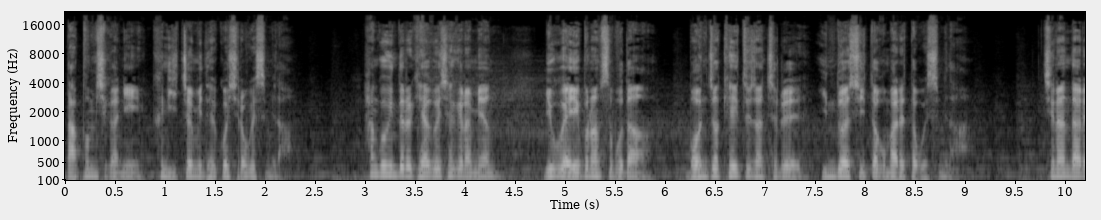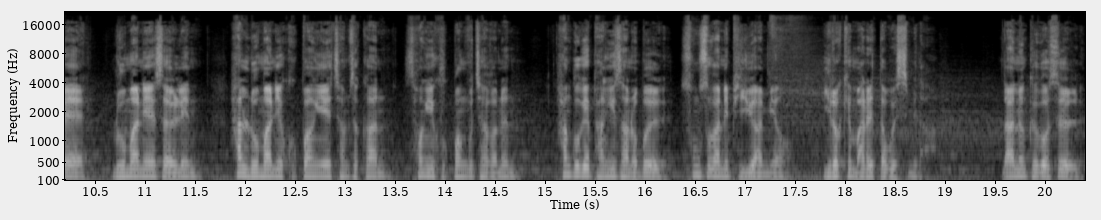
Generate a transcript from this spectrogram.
납품 시간이 큰 이점이 될 것이라고 했습니다. 한국인들의 계약을 체결하면 미국 에이브람스보다 먼저 K2 전차를 인도할 수 있다고 말했다고 했습니다. 지난달에 루마니아에서 열린 한 루마니아 국방위에 참석한 성희 국방부 차관은 한국의 방위 산업을 송수간에 비유하며 이렇게 말했다고 했습니다. 나는 그것을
